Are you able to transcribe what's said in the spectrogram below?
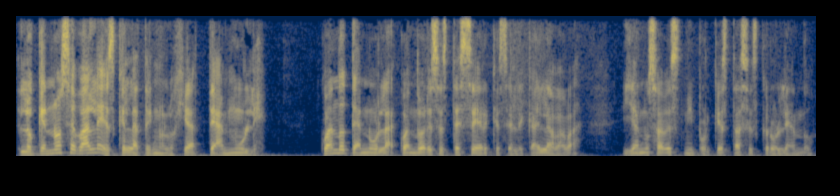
Lo que no se vale es que la tecnología te anule. ¿Cuándo te anula? Cuando eres este ser que se le cae la baba y ya no sabes ni por qué estás scrolleando.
